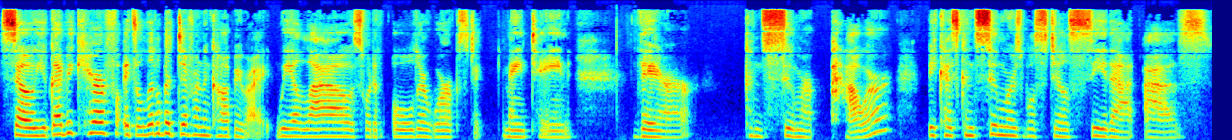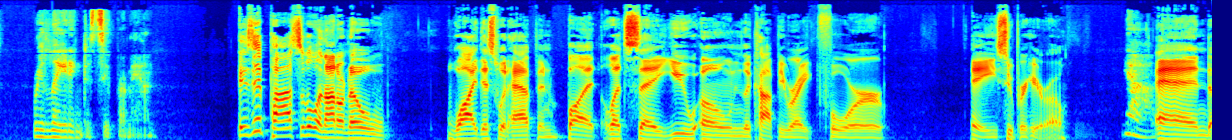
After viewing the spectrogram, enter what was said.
So you've got to be careful. It's a little bit different than copyright. We allow sort of older works to maintain their consumer power because consumers will still see that as relating to Superman. Is it possible, and I don't know why this would happen, but let's say you own the copyright for a superhero Yeah. And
